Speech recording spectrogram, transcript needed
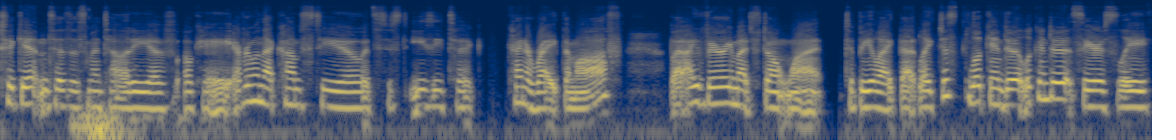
to get into this mentality of, okay, everyone that comes to you, it's just easy to kind of write them off. But I very much don't want to be like that. Like, just look into it, look into it seriously,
